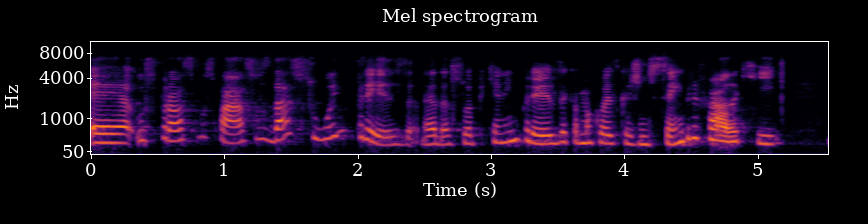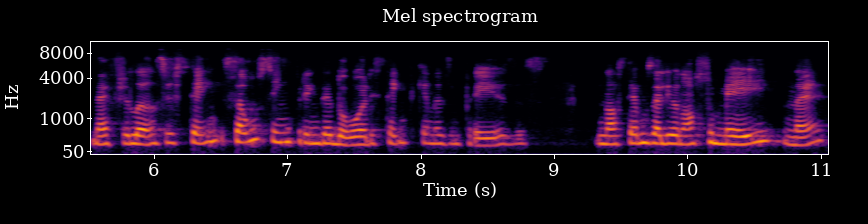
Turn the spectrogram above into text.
é, os próximos passos da sua empresa, né, da sua pequena empresa, que é uma coisa que a gente sempre fala aqui, né, freelancers tem, são sim empreendedores, têm pequenas empresas, nós temos ali o nosso MEI, né,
